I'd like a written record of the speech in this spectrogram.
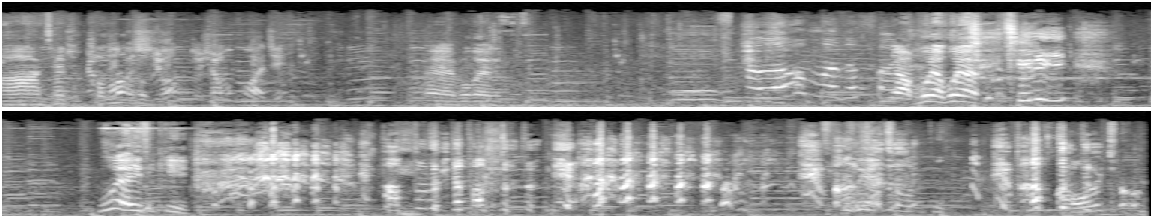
아, 쟤뭐 전망 먹었어? 또 시험 먹고 가지? 네, motherfucker. 야, 뭐야, 뭐야, 드래기 뭐야, 이 새끼. 밥도둑이다 밥도둑 뭐야, 저거. 밥도둑 얼척.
